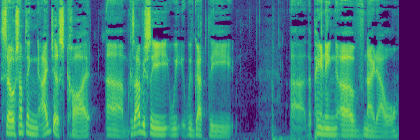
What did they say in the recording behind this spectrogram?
So something I just caught because obviously we we've got the uh, the painting of Night Owl,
